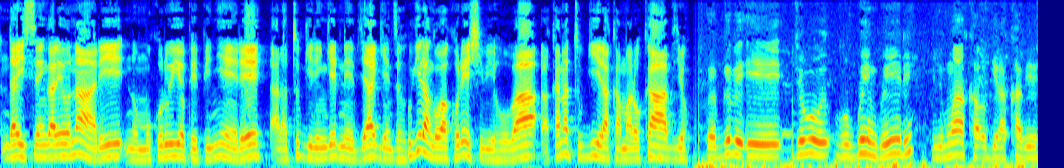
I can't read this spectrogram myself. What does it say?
ndayisenga leonari ni umukuru w'iyo pepiniyere aratubwira ingene byagenze kugira ngo bakoreshe ibihuba akanatubwira akamaro kabyo twebwe iby'ubugwingwiri uyu mwaka ugira kabiri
